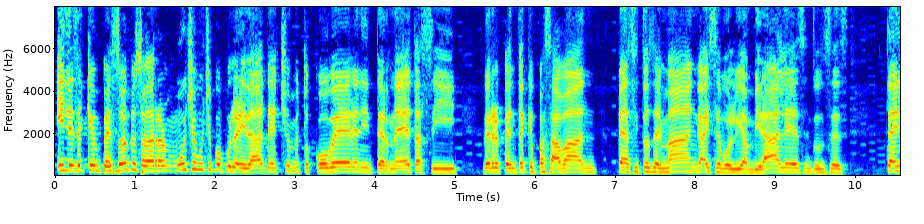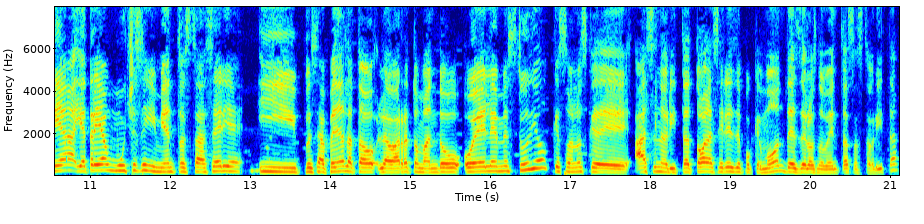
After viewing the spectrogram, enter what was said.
y desde que empezó empezó a agarrar mucha mucha popularidad. De hecho me tocó ver en internet así de repente que pasaban pedacitos del manga y se volvían virales, entonces tenía ya traía mucho seguimiento esta serie y pues apenas la, la va retomando OLM Studio, que son los que hacen ahorita todas las series de Pokémon desde los 90 hasta ahorita.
